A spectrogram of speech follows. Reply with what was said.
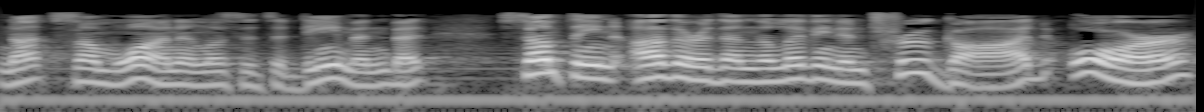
not someone, unless it's a demon, but something other than the living and true God, or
